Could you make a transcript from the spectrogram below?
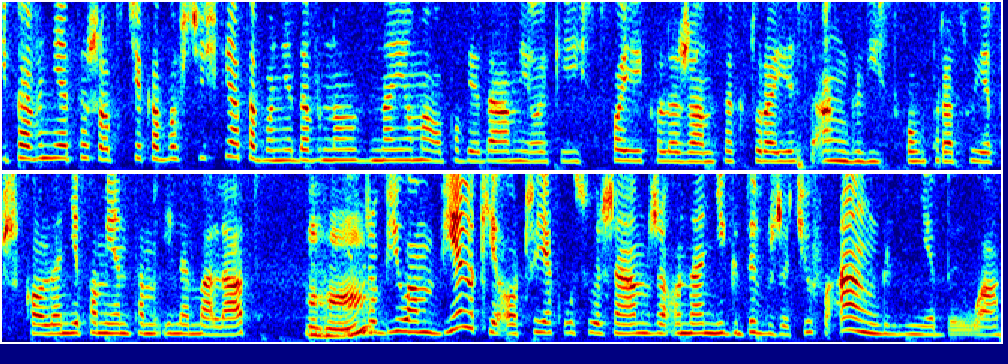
I pewnie też od ciekawości świata, bo niedawno znajoma opowiadała mi o jakiejś swojej koleżance, która jest anglistką, pracuje w szkole, nie pamiętam ile ma lat. Mhm. Zrobiłam wielkie oczy, jak usłyszałam, że ona nigdy w życiu w Anglii nie była.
